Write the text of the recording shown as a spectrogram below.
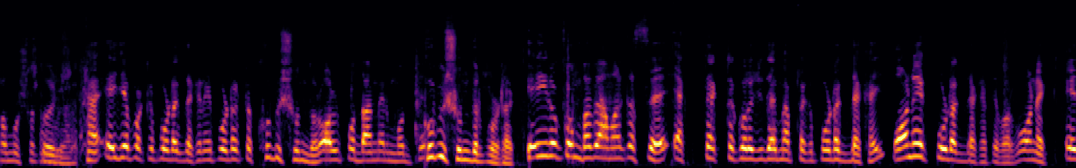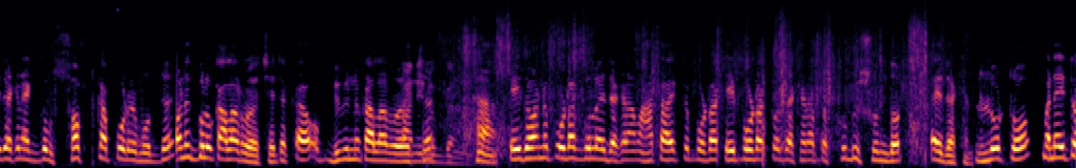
সমস্যা তৈরি হয়। হ্যাঁ এই যে একটা প্রোডাক্ট দেখেন এই প্রোডাক্টটা খুবই সুন্দর অল্প দামের মধ্যে খুবই সুন্দর প্রোডাক্ট এইরকম ভাবে আমার কাছে একটা একটা করে যদি আমি আপনাকে প্রোডাক্ট দেখাই অনেক প্রোডাক্ট দেখাতে পারব অনেক। এই দেখেন একদম সফট কাপড়ের মধ্যে অনেকগুলো কালার রয়েছে। এটা বিভিন্ন কালার রয়েছে। হ্যাঁ এই ধরনের প্রোডাক্ট গুলোই দেখেন আমার হাতে আরেকটা প্রোডাক্ট এই প্রোডাক্টও দেখেন আপনার খুবই সুন্দর। এই দেখেন লোটো মানে এটা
